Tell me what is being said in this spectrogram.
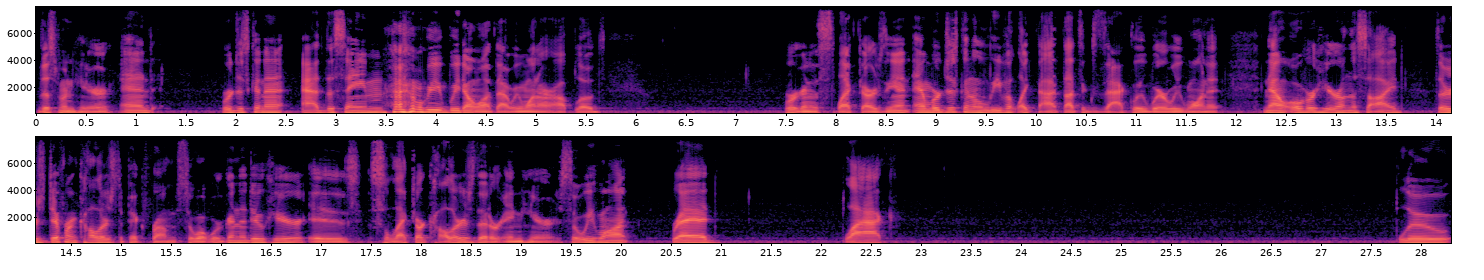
this one here, and we're just going to add the same. we, we don't want that. We want our uploads. We're going to select ours again, and we're just going to leave it like that. That's exactly where we want it. Now, over here on the side, there's different colors to pick from. So what we're going to do here is select our colors that are in here. So we want red, black, blue,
